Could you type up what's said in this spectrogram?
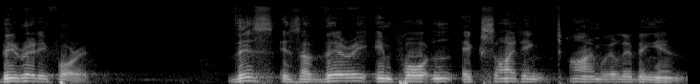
Be ready for it. This is a very important, exciting time we're living in.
